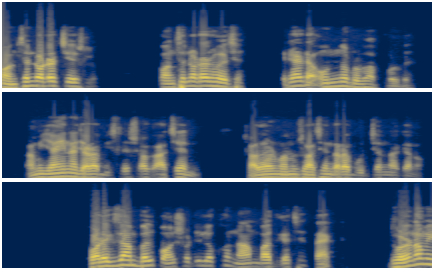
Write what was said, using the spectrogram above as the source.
কনসেন্ট অর্ডার চেয়েছিল কনসেন্ট অর্ডার হয়েছে এটা একটা অন্য প্রভাব পড়বে। আমি জানি না যারা বিশ্লেষক আছেন, সাধারণ মানুষ আছেন, তারা বুঝছেন না কেন। ফর এক্সাম্পল পঁয়ষট্টি লক্ষ নাম বাদ গেছে ফ্যাক্ট ধরে নাও, আমি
